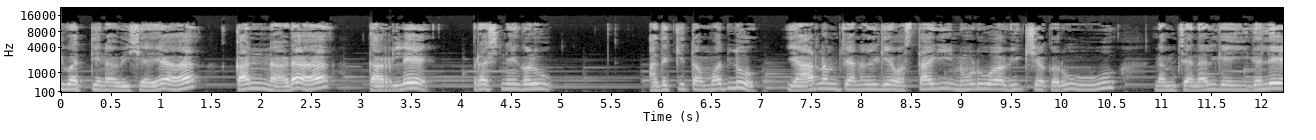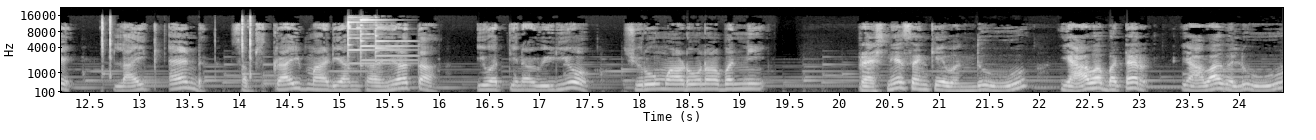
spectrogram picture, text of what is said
ಇವತ್ತಿನ ವಿಷಯ ಕನ್ನಡ ತರ್ಲೆ ಪ್ರಶ್ನೆಗಳು. ಅದಕ್ಕಿಂತ ಮೊದಲು ಯಾರು ನಮ್ಮ ಚಾನಲ್ಗೆ ಹೊಸದಾಗಿ ನೋಡುವ ವೀಕ್ಷಕರು ನಮ್ಮ ಚಾನಲ್ಗೆ ಈಗಲೇ ಲೈಕ್ ಆ್ಯಂಡ್ ಸಬ್ಸ್ಕ್ರೈಬ್ ಮಾಡಿ ಅಂತ ಹೇಳ್ತಾ ಇವತ್ತಿನ ವಿಡಿಯೋ ಶುರು ಮಾಡೋಣ ಬನ್ನಿ. ಪ್ರಶ್ನೆ ಸಂಖ್ಯೆ ಒಂದು, ಯಾವ ಬಟರ್ ಯಾವಾಗಲೂ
